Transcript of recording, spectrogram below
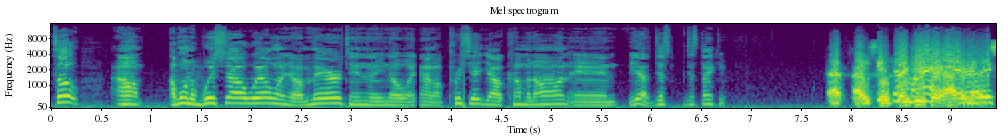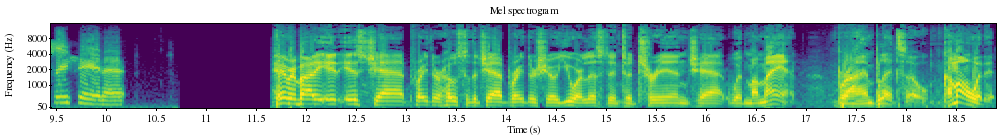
So, um, I want to wish y'all well on your marriage, and you know, and I appreciate y'all coming on, and yeah, just just thank you. A- Absolutely. Thank Thank you so for much. I having really us. appreciate it. Hey everybody, it is Chad Prather, host of the Chad Prather Show. You are listening to Trend Chat with my man, Brian Bledsoe. Come on with it.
